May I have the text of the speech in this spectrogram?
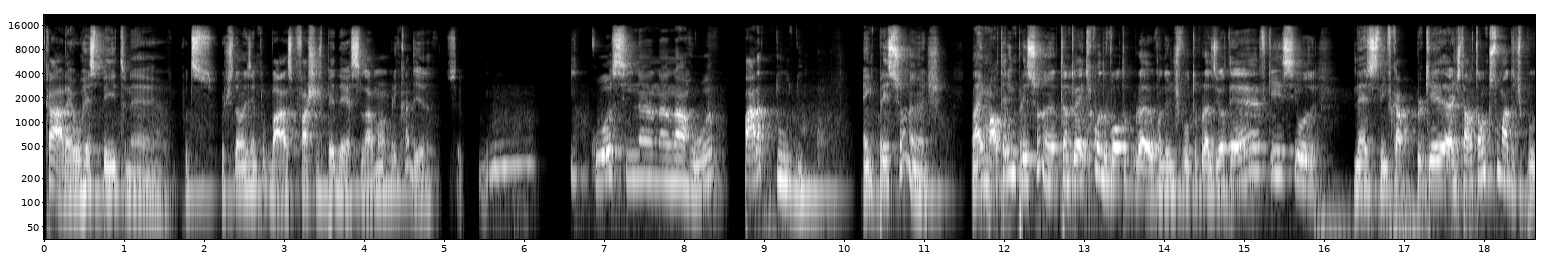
Cara, é o respeito, né? Putz, vou te dar um exemplo básico. Faixa de pedestre lá é uma brincadeira. Você picou assim na, na, na rua, para tudo. É impressionante. Lá em Malta era impressionante. Tanto é que quando, volta, quando a gente voltou pro Brasil, eu até fiquei receoso. Né? Você tem que ficar. Porque a gente tava tão acostumado, tipo,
